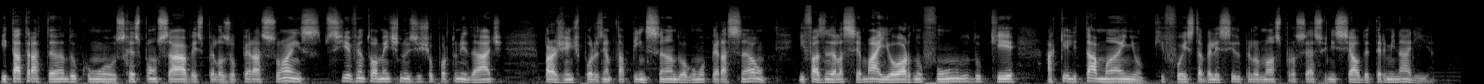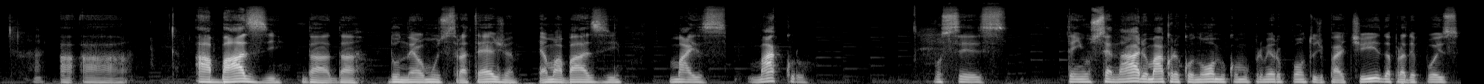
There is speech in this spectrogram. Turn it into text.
e tá tratando com os responsáveis pelas operações, se eventualmente não existe oportunidade para a gente, por exemplo, estar tá pensando alguma operação e fazendo ela ser maior no fundo do que aquele tamanho que foi estabelecido pelo nosso processo inicial determinaria. A, a, a base da, da, do Neo Multistratégia é uma base mais macro? Vocês têm o cenário macroeconômico como primeiro ponto de partida para depois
